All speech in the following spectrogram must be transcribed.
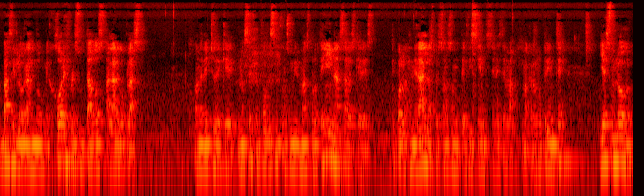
vas a ir logrando mejores resultados a largo plazo con el hecho de que, no sé, te enfoques en consumir más proteínas, sabes que que por lo general las personas son deficientes en este macronutriente, y es un logro.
